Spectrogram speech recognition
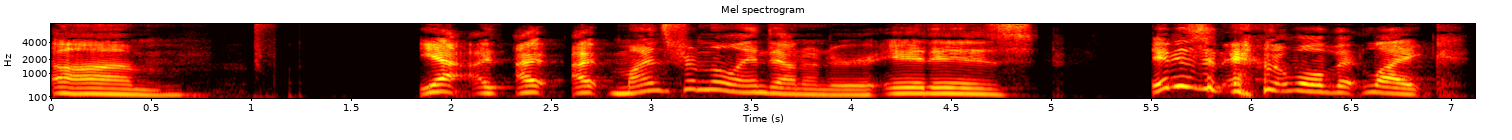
Um Yeah, I, I I mine's from the land down under. It is it is an animal that like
